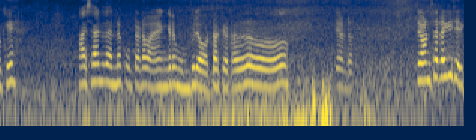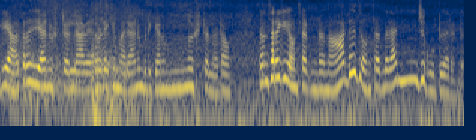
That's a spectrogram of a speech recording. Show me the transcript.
ഓക്കെ. ആശാന് തന്നെ കൂട്ടാണ്ട് ഭയങ്കര മുമ്പിൽ ഓട്ടോ കേട്ടോ വേണ്ട ജോൺസറേക്ക് ശരിക്കും യാത്ര ചെയ്യാനും ഇഷ്ടമല്ല. വേറെ എവിടേക്കും വരാനും പിടിക്കാനും ഒന്നും ഇഷ്ടമല്ല കേട്ടോ. ജോൺസറേക്ക് ജോൺസേട്ടന്റെ നാട് ജോൺസേട്ടന്റെ ഒരു അഞ്ച് കൂട്ടുകാരുണ്ട്.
